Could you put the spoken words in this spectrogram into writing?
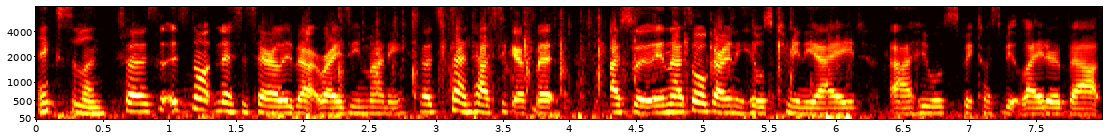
excellent. So it's, it's not necessarily about raising money. So it's a fantastic effort, absolutely, and that's all going to Hills Community Aid, uh, who will speak to us a bit later about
